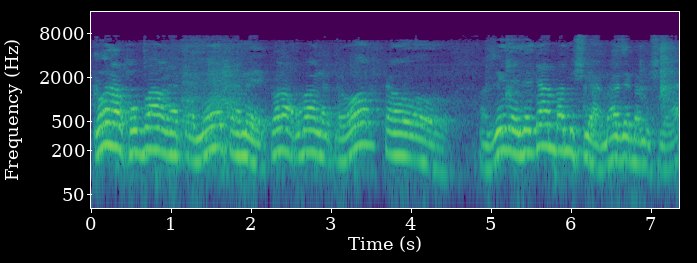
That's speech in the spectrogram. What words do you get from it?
כל המחובר לטמא, טמא, כל המחובר לטהור, טהור. אז הנה זה גם במשנה. מה זה במשנה?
